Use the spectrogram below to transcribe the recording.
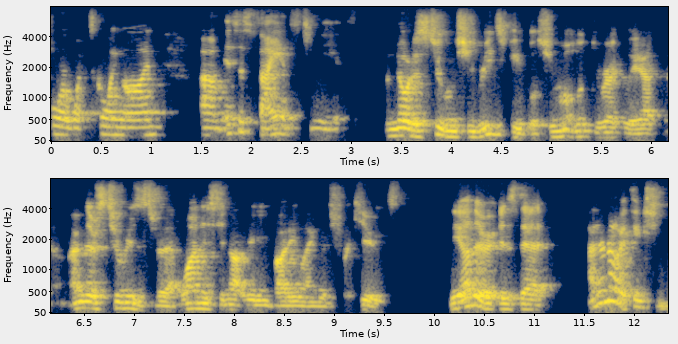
for what's going on. Um, it's a science to me. Notice too, when she reads people, she won't look directly at them. I mean, there's two reasons for that. One is you're not reading body language for cues. The other is that I don't know. I think she,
